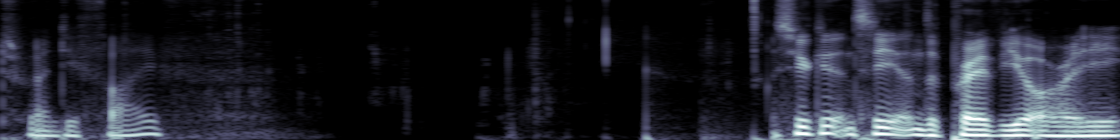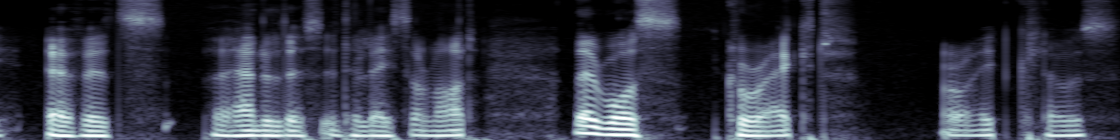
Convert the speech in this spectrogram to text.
25. So you can see in the preview already if it's handled as interlaced or not. That was correct. Alright, close.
